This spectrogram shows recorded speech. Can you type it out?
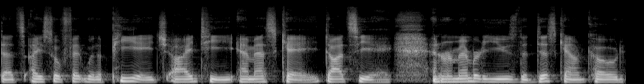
that's isophit with a P-H-I-T, M-S-K.ca, and remember to use the discount code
